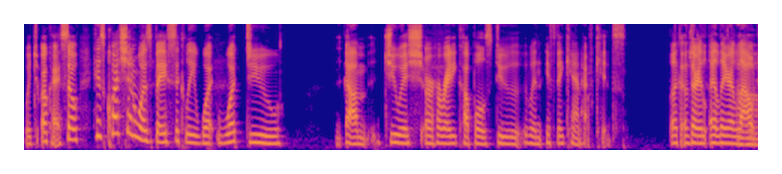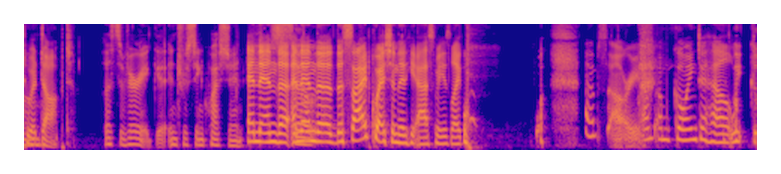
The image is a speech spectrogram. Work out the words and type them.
which okay. So his question was basically what what do um, Jewish or Haredi couples do when if they can't have kids? Like are they, are they allowed to Oh. adopt? That's a very interesting question. And then the and then the the side question that he asked me is like, I'm sorry, I'm, I'm going to hell. We, do,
